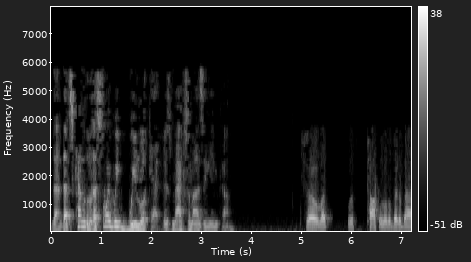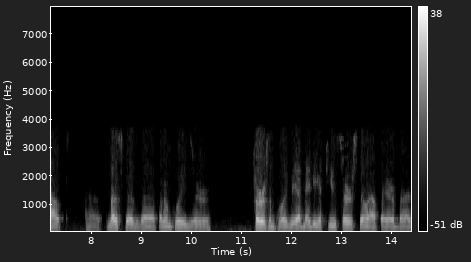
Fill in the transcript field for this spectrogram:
that, that's kind of the, that's the way we, we look at it is maximizing income. So let's, let's talk a little bit about, uh, most of the federal employees are FERS employees. We have maybe a few CSRS still out there, but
